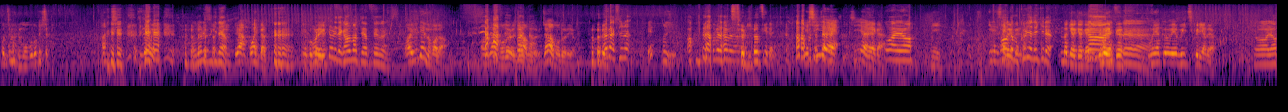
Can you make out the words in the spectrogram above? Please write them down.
こっちまでもう戻ってきちゃったあっちあっちどこ行戻りすぎだよ。くいや怖いから。俺一人で頑張ってやってんのに。あ入れてんのまだ。あじゃあ戻る じゃあ戻る。じゃあ戻るよ。やばい死ぬ。えマジ？危ない危ない危ない。ちょっと気をつけて。いや死んじゃダメ。死んじゃダメだから。怖いよ。に入れて最あ後に来るでもクリアできる。オッケーオッケーオッケー。ようやく。ようやくウェブ1クリアだよ。あーやっ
